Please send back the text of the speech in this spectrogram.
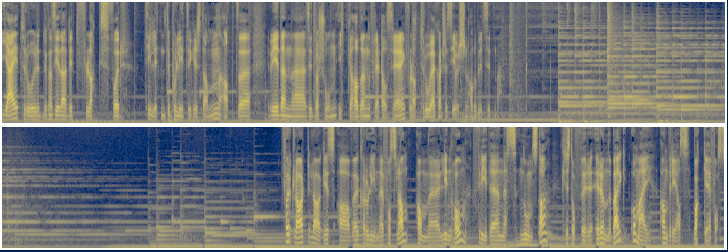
jeg tror du kan si det er litt flaks for tilliten til politikerstanden at eh, vi i denne situasjonen ikke hadde en flertallsregjering, for da tror jeg kanskje Sivertsen hadde blitt sittende. Forklart lages av Caroline Fossland, Anne Lindholm, Fride Næss Nonstad, Kristoffer Rønneberg og meg, Andreas Bakke Foss.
